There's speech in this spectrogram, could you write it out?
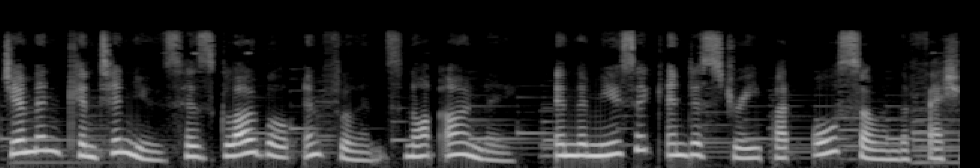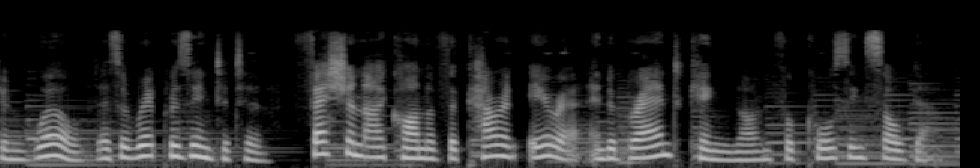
Jimin continues his global influence not only in the music industry but also in the fashion world as a representative fashion icon of the current era and a brand king known for causing sold out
